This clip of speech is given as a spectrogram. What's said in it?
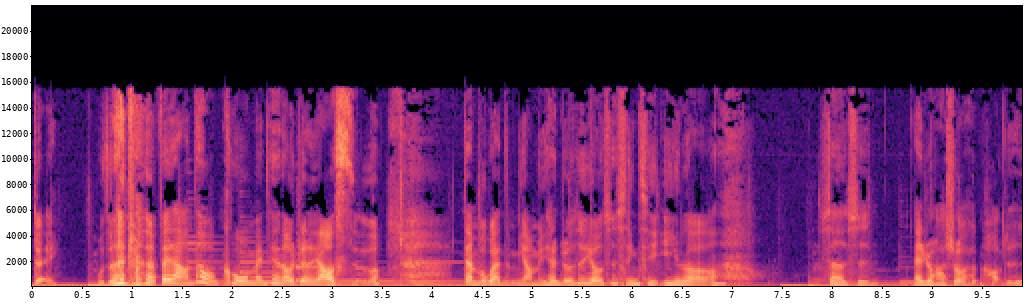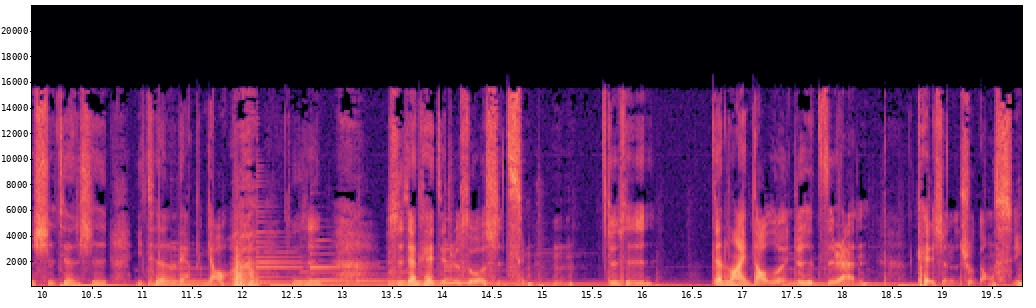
对。我真的觉得非常痛苦，我每天都觉得要死了。但不管怎么样，明天就是又是星期一了。真的是那句话说的很好，就是时间是一切的良药，就是时间可以解决所有事情。嗯，就是 deadline 到了，你就是自然可以生得出东西，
